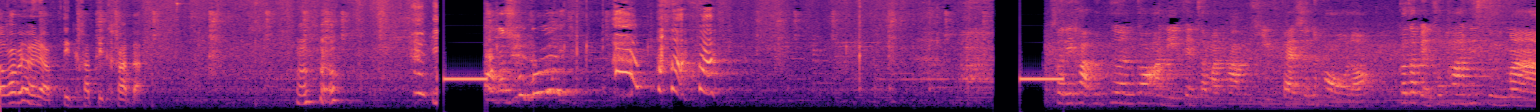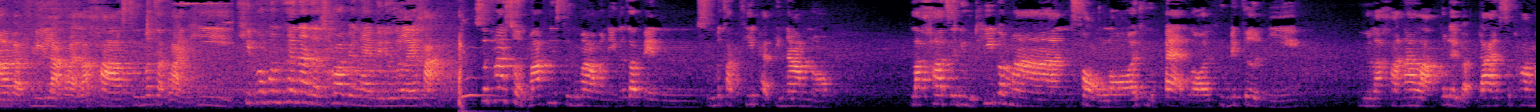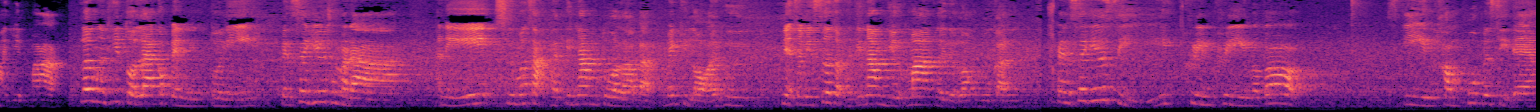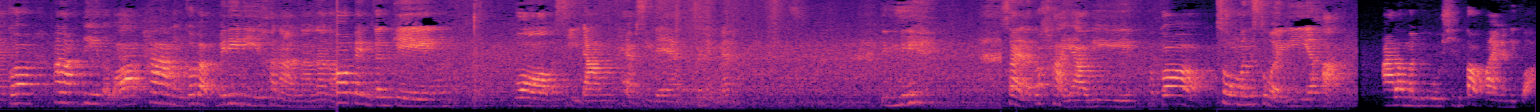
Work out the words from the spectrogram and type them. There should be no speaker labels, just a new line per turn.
แล้วก็เป็นแบบติดขัดติดขัดอะ
สวัสดีค่ะเพื่อนๆ ก็อันนี้เฟนจะมาทำคลิป fashion haul เนาะ ก็จะเป็นเสื้อผ้าที่ซื้อมาแบบมีหลากหลายราคาซื้อมาจากหลายที่ คิดว่าเพื่อนๆ น่าจะชอบยังไงไปดูกันเลยค่ะเสื้อผ้าส่วนมากที่ซื้อมาวันนี้ก็จะเป็นซื้อมาจากที่แพลตินัมเนาะ ราคาจะอยู่ที่ประมาณ 200ถึง800 คือไม่เกินนี้ คือราคาน่ารักก็เลยแบบได้เสื้อผ้ามาเยอะมาก เริ่มกันที่ตัวแรกก็เป็นตัวนี้ เป็นเสื้อยืดธรรมดา อันนี้ซื้อมาจากแพลตินัมตัวละแบบไม่กี่ร้อยคือเนี่ยจะมีเสื้อจากแพลตินัมเยอะมากเลยเดี๋ยวลองดูกัน เป็นเสื้อยืดสีครีมครีมแล้วก็สกรีนคำพูดเป็นสีแดงก็น่ารักดีแต่ว่าผ้ามันก็แบบไม่ได้ดีขนาดนั้นนะก็เป็นกางเกงวอร์มสีดำแถบสีแดงจะเห็นไหมอย่างนี้ ใส่แล้วก็ขายาวดี แล้วก็ทรงมันสวยดีอะค่ะอะเรามาดูชิ้นต่อไปกันดีกว่า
